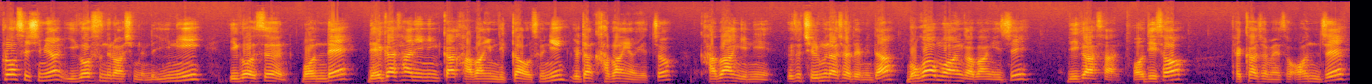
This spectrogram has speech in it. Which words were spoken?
플러스시면 이것은으로 하시면 됩니다. 이니 이것은 뭔데 내가 산이니까 가방입니까 어순이 일단 가방이겠죠. 가방이니 여기서 질문하셔야 됩니다. 뭐가 뭐한 가방이지? 네가 산 어디서 백화점에서 언제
